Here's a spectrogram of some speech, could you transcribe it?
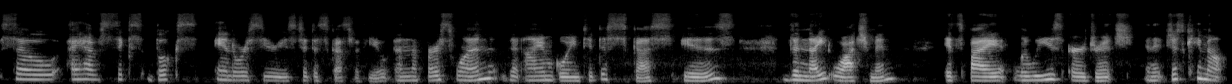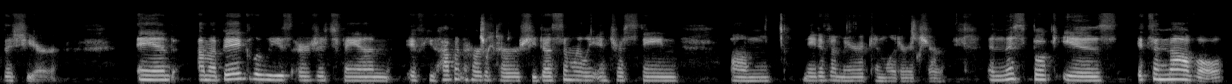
So, I have six books and or series to discuss with you. And the first one that I am going to discuss is The Night Watchman. It's by Louise Erdrich, and it just came out this year. And I'm a big Louise Erdrich fan. If you haven't heard of her, she does some really interesting um, Native American literature. And this book is, it's a novel,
